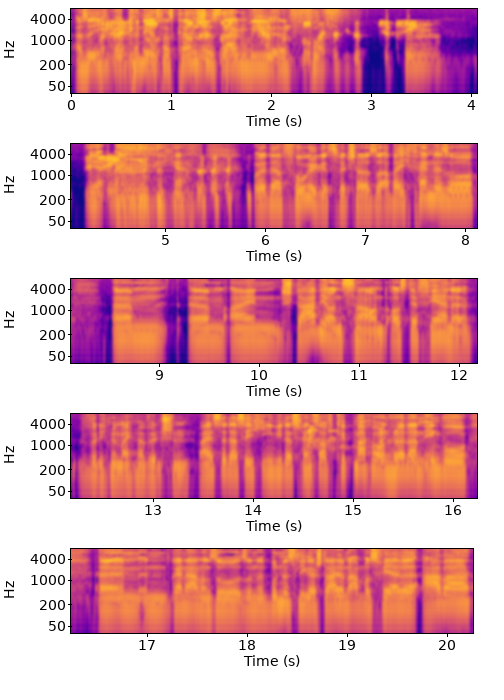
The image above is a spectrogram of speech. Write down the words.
Also ich könnte so- jetzt was Klassisches so sagen wie äh, so, weißt du, dieses Tsching, ja, Tsching. ja. oder Vogelgezwitscher oder so. Aber ich fände so ähm, ähm, ein Stadion-Sound aus der Ferne würde ich mir manchmal wünschen. Weißt du, dass ich irgendwie das Fenster auf Kipp mache und höre dann irgendwo, ähm, in, keine Ahnung, so, so eine Bundesliga-Stadion-Atmosphäre, aber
